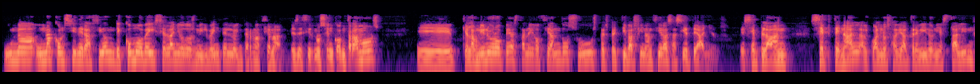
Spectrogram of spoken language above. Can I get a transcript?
una, una, consideración de cómo veis el año 2020 en lo internacional. Es decir, nos encontramos eh, que la Unión Europea está negociando sus perspectivas financieras a siete años. Ese plan septenal al cual no se había atrevido ni Stalin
